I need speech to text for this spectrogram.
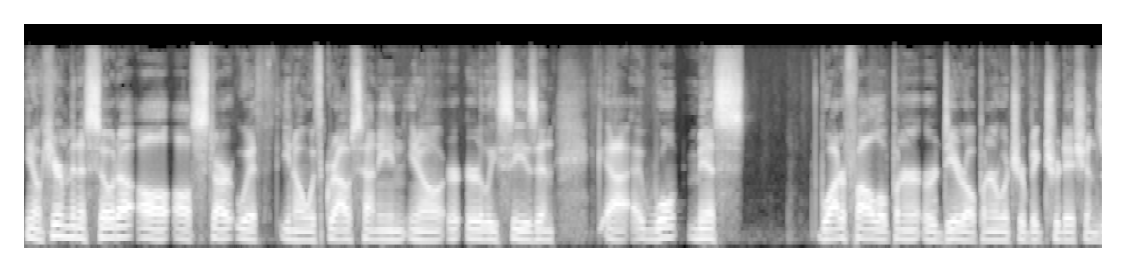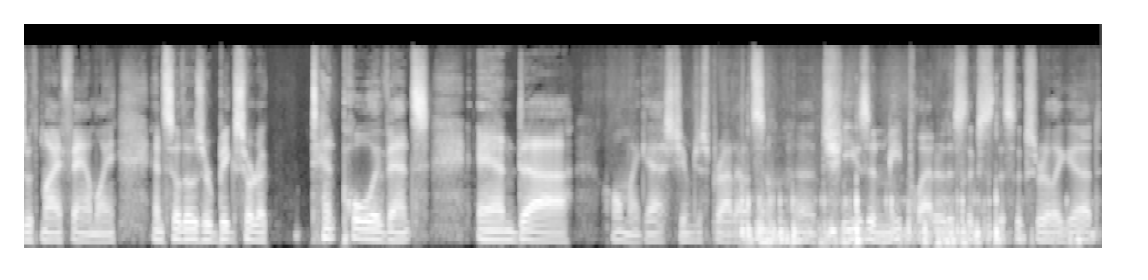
you know, here in Minnesota, I'll I'll start with you know with grouse hunting, you know, early season. Uh, I won't miss waterfowl opener or deer opener, which are big traditions with my family, and so those are big sort of tent pole events, and uh, Oh my gosh, Jim just brought out some uh, cheese and meat platter. This looks this looks really good.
